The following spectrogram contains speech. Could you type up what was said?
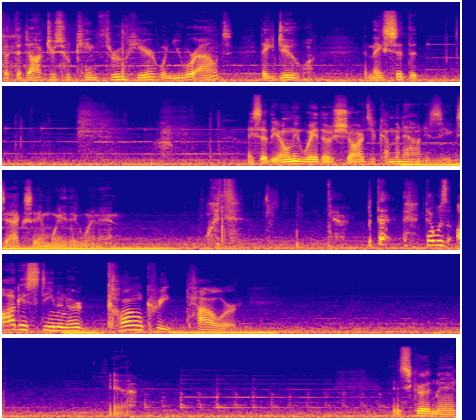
but the doctors who came through here when you were out, they do. And they said that. They said the only way those shards are coming out is the exact same way they went in. What? Yeah. But that that was Augustine and her concrete power. Then screw it, man.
